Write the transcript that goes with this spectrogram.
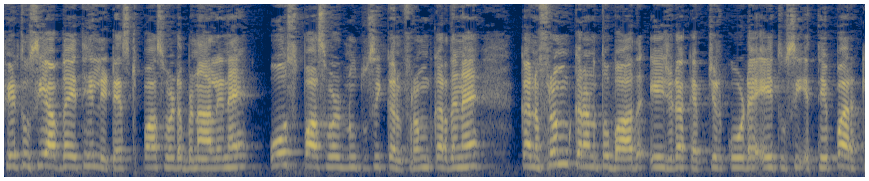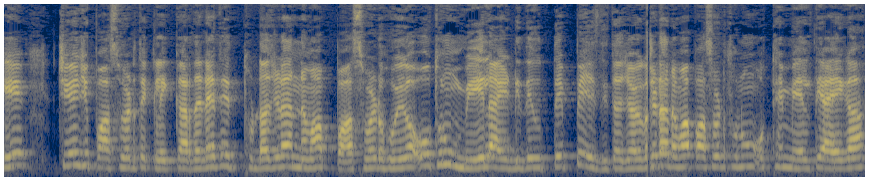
ਫਿਰ ਤੁਸੀਂ ਆਪਦਾ ਇੱਥੇ ਲੇਟੈਸਟ ਪਾਸਵਰਡ ਬਣਾ ਲੈਣਾ ਹੈ। ਉਸ ਪਾਸਵਰਡ ਨੂੰ ਤੁਸੀਂ ਕਨਫਰਮ ਕਰ ਦੇਣਾ ਹੈ। ਕਨਫਰਮ ਕਰਨ ਤੋਂ ਬਾਅਦ ਇਹ ਜਿਹੜਾ ਕੈਪਚਰ ਕੋਡ ਹੈ, ਇਹ ਤੁਸੀਂ ਇੱਥੇ ਭਰ ਕੇ ਚੇਂਜ ਪਾਸਵਰਡ ਤੇ ਕਲਿੱਕ ਕਰ ਦੇਣਾ ਹੈ ਤੇ ਤੁਹਾਡਾ ਜਿਹੜਾ ਨਵਾਂ ਪਾਸਵਰਡ ਹੋਏਗਾ, ਉਹ ਤੁਹਾਨੂੰ ਮੇਲ ਆਈਡੀ ਦੇ ਉੱਤੇ ਭੇਜ ਦਿੱਤਾ ਜਾਏਗਾ। ਜਿਹੜਾ ਨਵਾਂ ਪਾਸਵਰਡ ਤੁਹਾਨੂੰ ਉੱਥੇ ਮੇਲ ਤੇ ਆਏਗਾ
